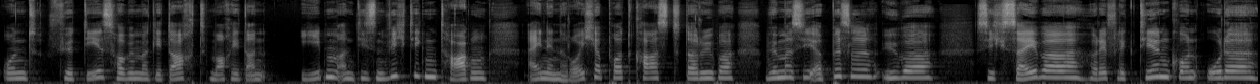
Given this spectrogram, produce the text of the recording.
und für das habe ich mir gedacht, mache ich dann eben an diesen wichtigen Tagen einen Räucher-Podcast darüber, wie man sich ein bisschen über sich selber reflektieren kann oder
